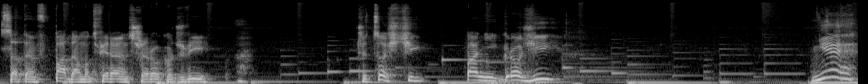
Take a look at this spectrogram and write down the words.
Zatem wpadam, otwierając szeroko drzwi. Czy coś ci pani grozi? Nie!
